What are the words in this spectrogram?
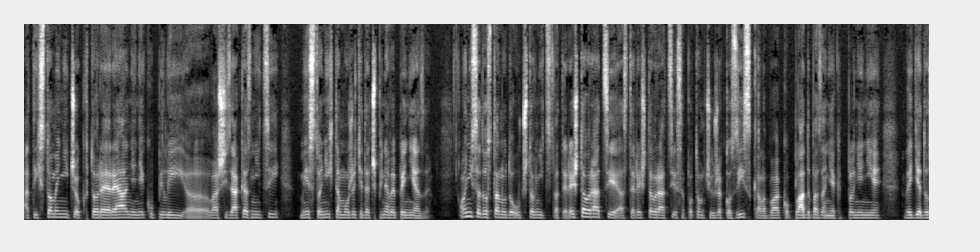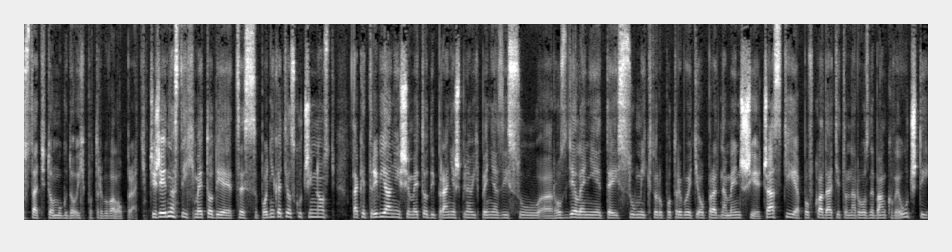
a tých 100 meníčok, ktoré reálne nekúpili e, vaši zákazníci, miesto nich tam môžete dať špinavé peniaze. Oni sa dostanú do účtovníctva tej reštaurácie a z tej reštaurácie sa potom či už ako zisk alebo ako platba za nejaké plnenie vedia dostať tomu, kto ich potreboval oprať. Čiže jedna z tých metód je cez podnikateľskú činnosť. Také triviálnejšie metódy prania špinavých peňazí sú e, rozdelenie tej sumy, ktorú potrebujete oprať na menšie časti a povkladáte to na rôzne bankové účty,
